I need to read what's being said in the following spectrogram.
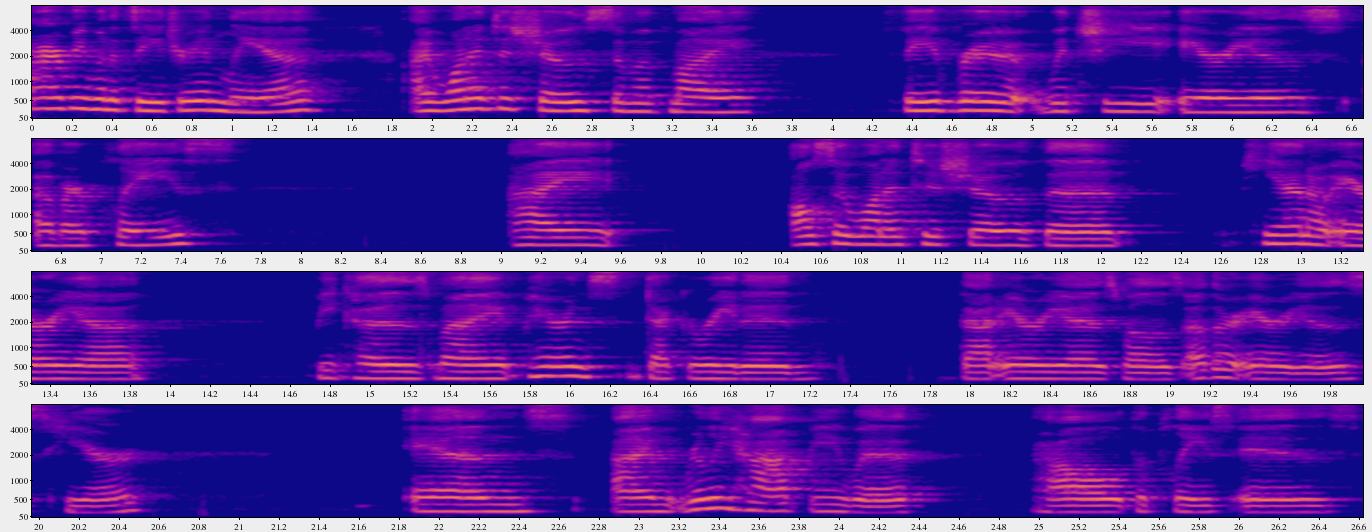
Hi everyone, it's Adrienne Leah. I wanted to show some of my favorite witchy areas of our place. I also wanted to show the piano area because my parents decorated that area as well as other areas here. And I'm really happy with how the place is,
